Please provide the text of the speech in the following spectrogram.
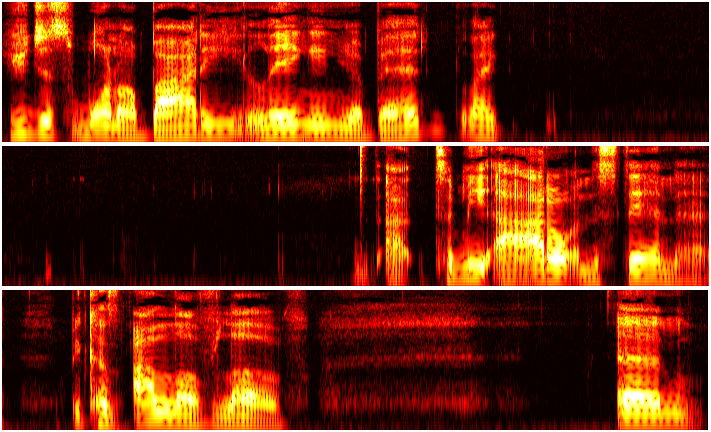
you just want a body laying in your bed? Like, uh, to me, I, I don't understand that because I love love. And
